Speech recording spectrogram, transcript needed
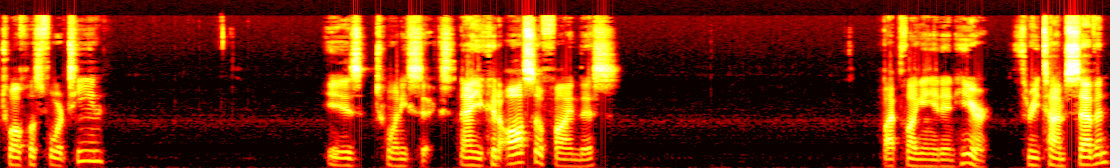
12 plus 14 is 26. Now you could also find this by plugging it in here. 3 times 7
